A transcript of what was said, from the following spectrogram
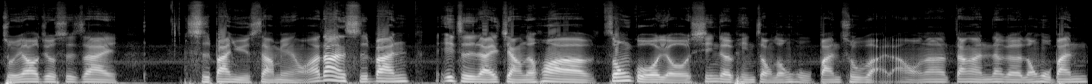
主要就是在石斑鱼上面哦，啊，当然石斑一直来讲的话，中国有新的品种龙虎斑出来了哦，那当然那个龙虎斑，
